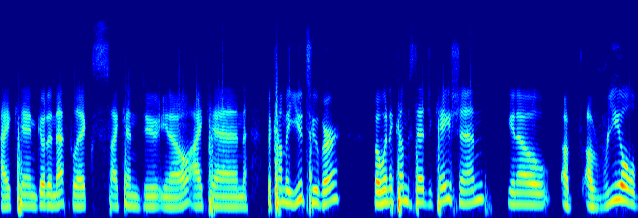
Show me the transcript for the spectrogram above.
I can go to Netflix, I can do, you know, I can become a YouTuber. But when it comes to education, you know, a, a real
